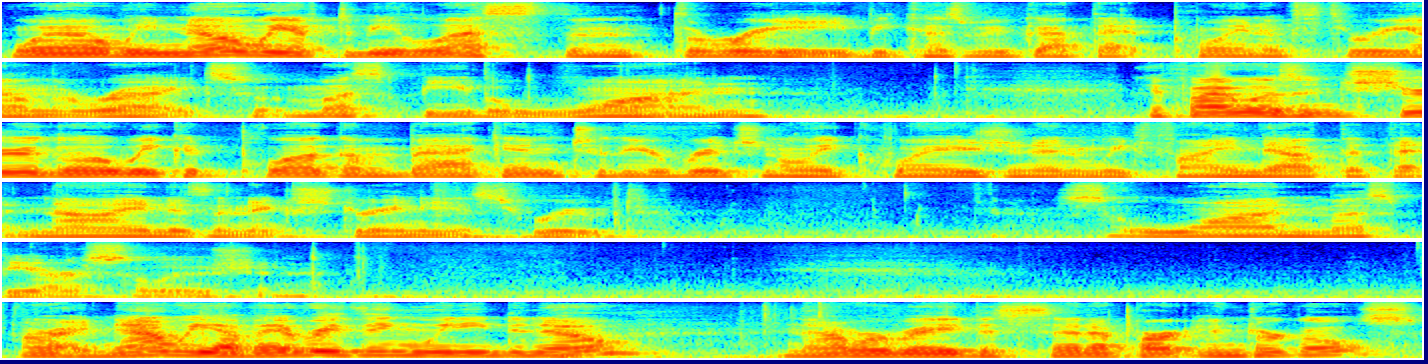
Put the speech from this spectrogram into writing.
Well, we know we have to be less than 3 because we've got that point of 3 on the right. So it must be the 1. If I wasn't sure, though, we could plug them back into the original equation, and we'd find out that that 9 is an extraneous root. So 1 must be our solution. All right, now we have everything we need to know. Now we're ready to set up our integrals.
